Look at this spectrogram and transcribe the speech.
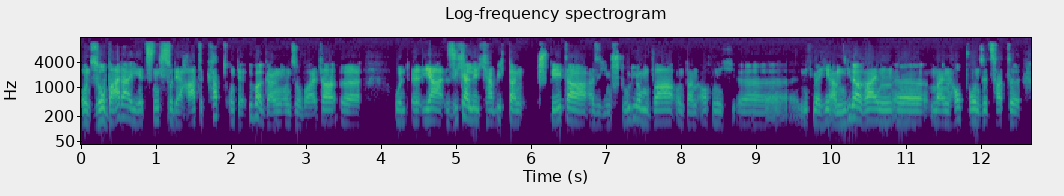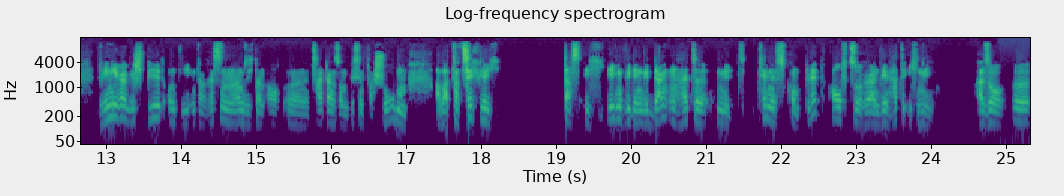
Und so war da jetzt nicht so der harte Cut und der Übergang und so weiter. Äh, und äh, ja, sicherlich habe ich dann später, als ich im Studium war und dann auch nicht, äh, nicht mehr hier am Niederrhein äh, meinen Hauptwohnsitz hatte, weniger gespielt und die Interessen haben sich dann auch äh, eine Zeit lang so ein bisschen verschoben. Aber tatsächlich, dass ich irgendwie den Gedanken hatte, mit Tennis komplett aufzuhören, den hatte ich nie. Also äh,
